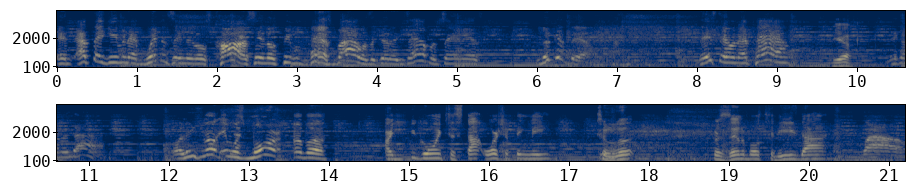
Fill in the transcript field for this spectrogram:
And I think even that witnessing in those cars, seeing those people pass by was a good example saying is, look at them. They stay on that path, Yeah. they're gonna die. Or at least you Well, it was more of a, are you going to stop worshiping me to Yeah. look presentable to these guys? wow.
